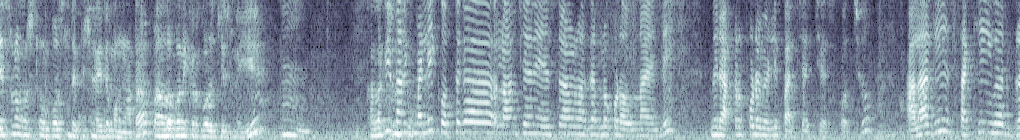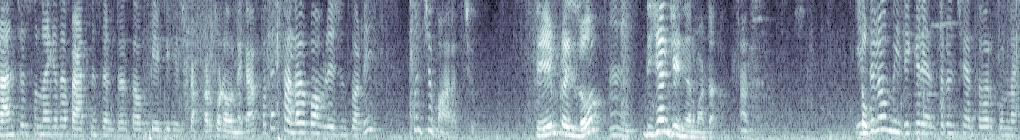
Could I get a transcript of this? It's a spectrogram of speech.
ఏసునగర్ స్టోర్ కోసం తెప్పించిన ఐటమ్ అనమాట పనిలో పని ఇక్కడ కూడా వచ్చేసినాయి. మనకి మళ్ళీ కొత్తగా లాంచ్ అయిన యేసరావు నగర్లో కూడా ఉన్నాయండి. మీరు అక్కడ కూడా వెళ్ళి పర్చేజ్ చేసుకోవచ్చు. అలాగే సఖీ వారి బ్రాంచెస్ ఉన్నాయి కదా ప్యాట్నీ సెంటర్ తర్వాత కేపీహెచ్ అక్కడ కూడా ఉన్నాయి కాకపోతే కలర్ కాంబినేషన్స్ తోటి కొంచెం మారచ్చు సేమ్ ప్రైస్లో మ్మ్. డిజైన్ చేంజ్ అనమాట. ఇందులో మీ దగ్గర ఎంత నుంచి ఎంత వరకు ఉన్నాయి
